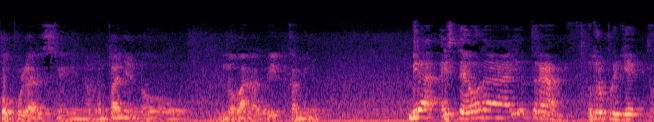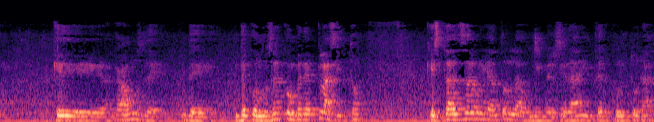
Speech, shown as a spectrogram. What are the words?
populares en la montaña no, no van a abrir camino. Mira, este ahora hay otra, otro proyecto que acabamos de, de, de conocer con beneplácito que está desarrollando la Universidad Intercultural.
